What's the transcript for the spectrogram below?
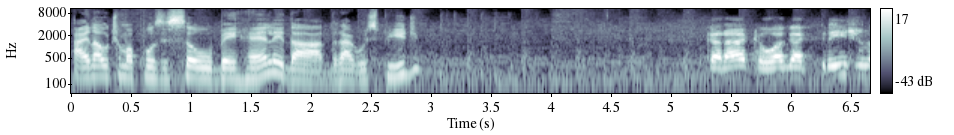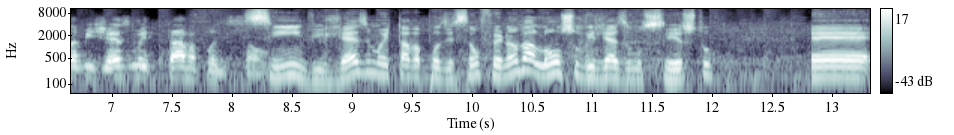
Aí na última posição o Ben Haley da Dragon Speed. Caraca, o H3 na 28ª posição. Sim, 28 posição. Fernando Alonso, 26. É,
